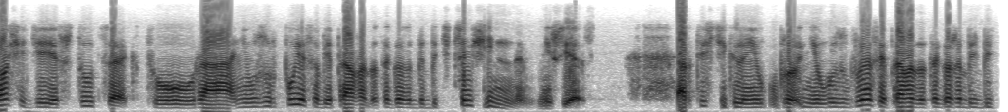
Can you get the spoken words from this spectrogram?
co się dzieje w sztuce, która nie uzurpuje sobie prawa do tego, żeby być czymś innym niż jest. Artyści, którzy nie, nie sobie prawa do tego, żeby być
